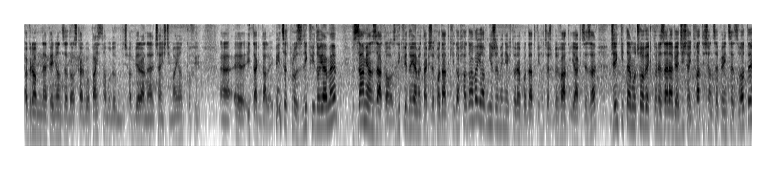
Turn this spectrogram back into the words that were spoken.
ogromne pieniądze do Skarbu Państwa, mogą być odbierane części majątków i, e, e, i tak dalej. 500 plus zlikwidujemy, w zamian za to zlikwidujemy także podatki dochodowe i obniżymy niektóre podatki, chociażby VAT i akcyzę. Dzięki temu człowiek, który zarabia dzisiaj 2500 zł,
